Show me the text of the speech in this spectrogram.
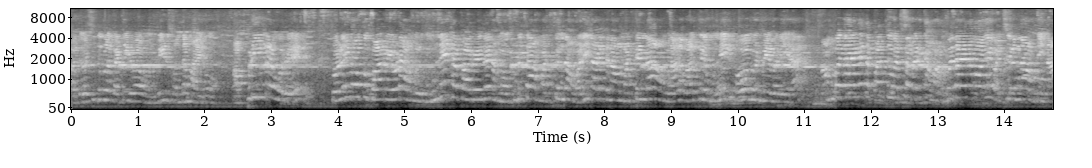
பத்து வருஷத்துக்குள்ள கட்டிடுவா, உனக்கு வீடு சொந்தமாயிரும். அப்படின்ற ஒரு தொலைநோக்கு பார்வையோட அவங்களுக்கு முன்னேற்ற பார்வையில நம்ம கொடுத்து மட்டும்தான் வழி நடத்தினா மட்டும்தான் அவங்களால வாழ்க்கையில முன்னேறி போக முடியுமே வழிய ஐம்பதாயிரத்தை பத்து வருஷம் வரைக்கும் அவன் ஐம்பதாயிரமாவே வச்சிருந்தான் அப்படின்னா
